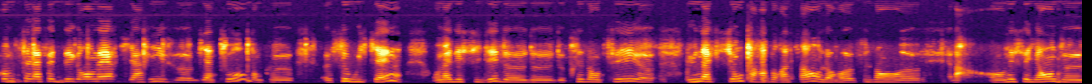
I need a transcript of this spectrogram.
comme c'est la fête des grands-mères qui arrive euh, bientôt, donc euh, ce week-end, on a décidé de, présenter euh, une action par rapport à ça, en leur euh, faisant, euh, bah, en essayant de,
